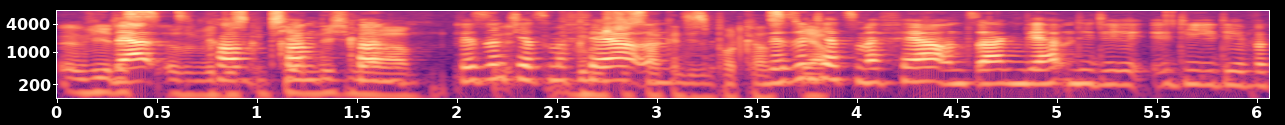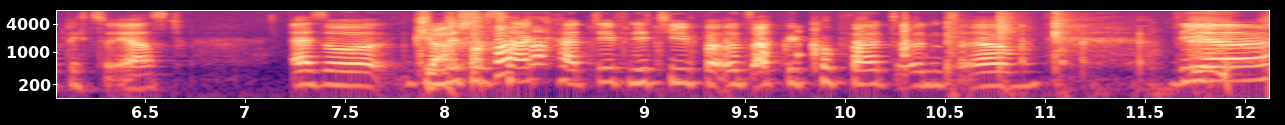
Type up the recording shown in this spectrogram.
wir, Ja, dis also wir komm, diskutieren komm, nicht komm. mehr. Wir sind jetzt mal fair. Und in diesem Podcast. wir sind ja. jetzt mal fair und sagen, wir hatten die, die, die Idee wirklich zuerst. Also, gemischtes Hack hat definitiv bei uns abgekupfert und ähm, wir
